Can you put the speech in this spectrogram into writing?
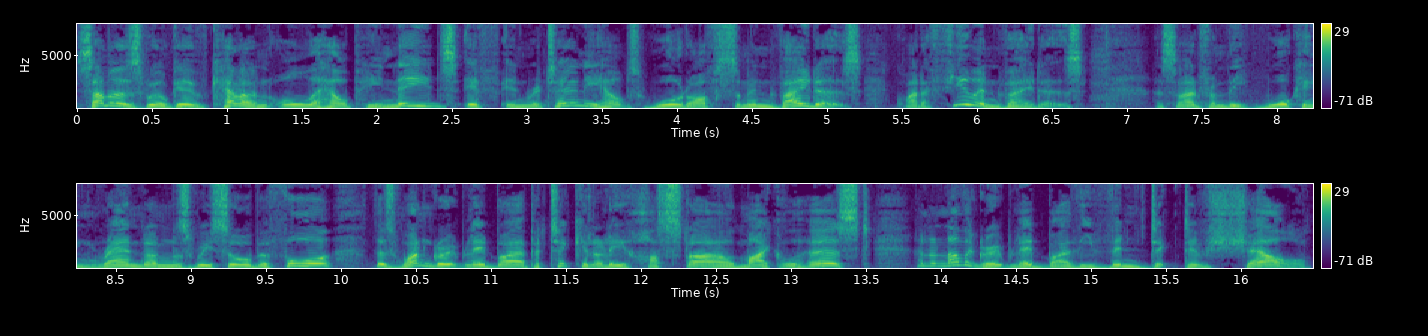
Summers will give Callan all the help he needs if, in return, he helps ward off some invaders, quite a few invaders. Aside from the walking randoms we saw before, there's one group led by a particularly hostile Michael Hurst and another group led by the vindictive Shell.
